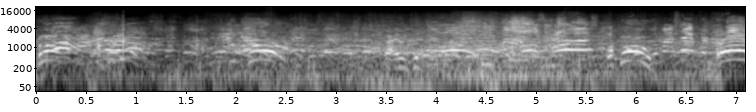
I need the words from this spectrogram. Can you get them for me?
Go! Go! Go!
